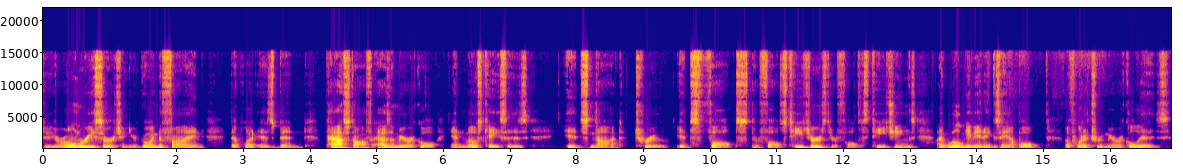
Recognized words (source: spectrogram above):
Do your own research, and you're going to find that what has been passed off as a miracle in most cases it's not true. It's false. They're false teachers, they're false teachings. I will give you an example of what a true miracle is.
